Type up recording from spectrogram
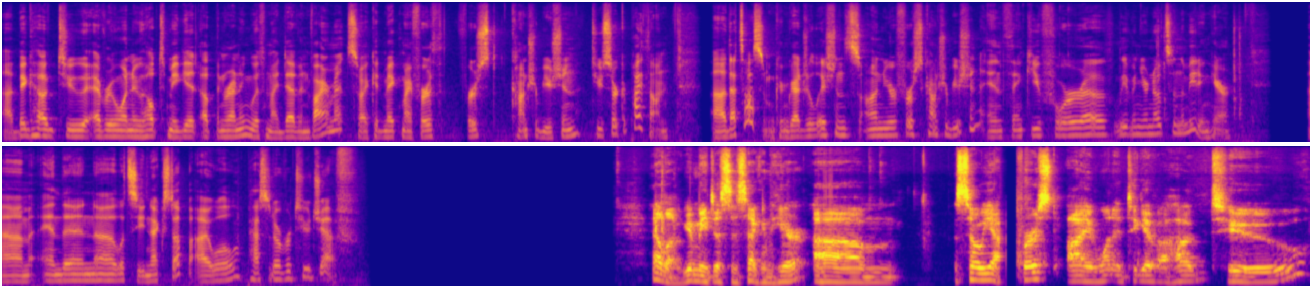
A big hug to everyone who helped me get up and running with my dev environment so I could make my first, first contribution to CircuitPython. Uh, that's awesome. Congratulations on your first contribution, and thank you for uh, leaving your notes in the meeting here. Um, and then uh, let's see, next up, I will pass it over to Jeff. Hello, give me just a second here. Um, so, yeah, first I wanted to give a hug to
